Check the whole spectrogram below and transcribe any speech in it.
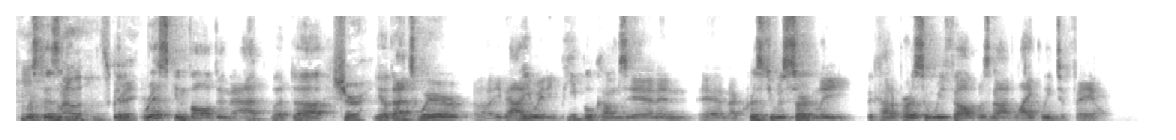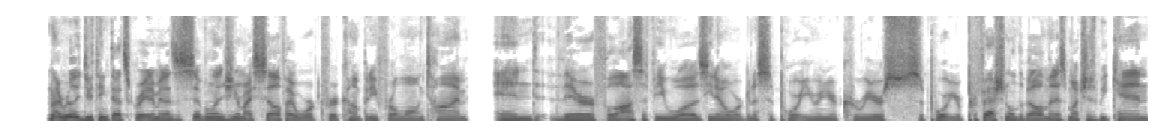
Of course, there's a bit of risk involved in that, but uh, sure, you know that's where uh, evaluating people comes in, and and uh, Kristi was certainly the kind of person we felt was not likely to fail. I really do think that's great. I mean, as a civil engineer myself, I worked for a company for a long time, and their philosophy was, you know, we're going to support you in your career, support your professional development as much as we can,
